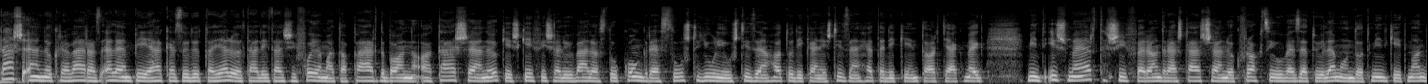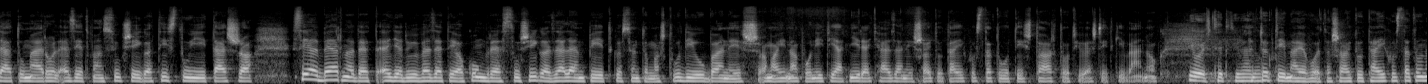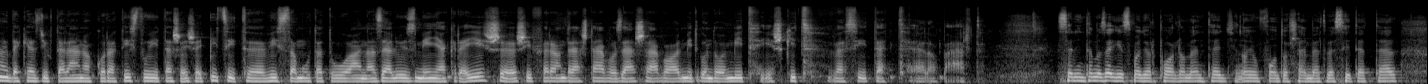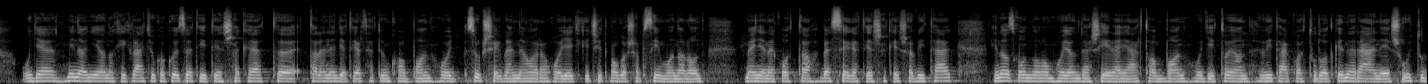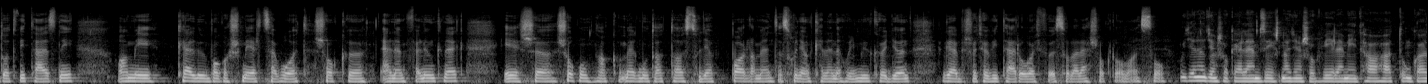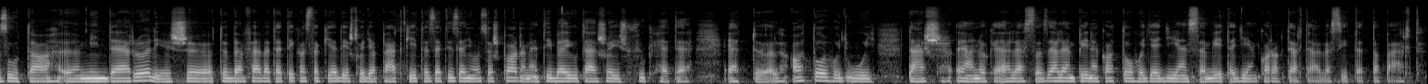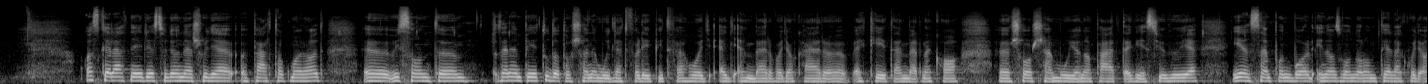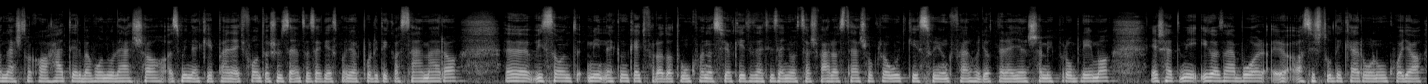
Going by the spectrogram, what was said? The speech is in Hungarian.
Társelnökre vár az LMP, elkezdődött a jelöltállítási folyamat a pártban. A társelnök és képviselő választó kongresszust július 16-án és 17-én tartják meg. Mint ismert, Siffer András társelnök frakcióvezető lemondott mindkét mandátumáról, ezért van szükség a tisztújításra. Szél Bernadett egyedül vezeti a kongresszusig az LMP-t, köszöntöm a stúdióban, és a mai napon itt járt Nyíregyházán és sajtótájékoztatót is tartott. Jó estét kívánok! Jó estét kívánok! Több témája volt a sajtótájékoztatónak, de kezdjük talán akkor a tisztújítása és egy picit visszamutatóan az előzményekre is. Siffer András távozásával mit gondol, mit és kit veszített el a párt? Szerintem az egész magyar parlament egy nagyon fontos embert veszített el, Ugye mindannyian, akik látjuk a közvetítéseket, talán egyetérthetünk abban, hogy szükség lenne arra, hogy egy kicsit magasabb színvonalon menjenek ott a beszélgetések és a viták. Én azt gondolom, hogy András éle járt abban, hogy itt olyan vitákat tudott generálni, és úgy tudott vitázni, ami kellő magas mérce volt sok ellenfelünknek, és sokunknak megmutatta azt, hogy a parlament az hogyan kellene, hogy működjön, legalábbis, hogyha vitáról vagy felszólalásokról van szó. Ugye nagyon sok elemzés, nagyon sok véleményt hallhattunk azóta mindenről, és többen felvetették azt a kérdést, hogy a párt 2018-as parlamenti bejutása is függhet-e ettől. Attól, hogy új társelnöke lesz az LMP-nek, attól, hogy egy ilyen szemét, egy ilyen karaktert elveszített a párt. Azt kell látni egyrészt, hogy András ugye pártok marad, viszont az LNP tudatosan nem úgy lett felépítve, hogy egy ember vagy akár egy-két embernek a sorsán múljon a párt egész jövője. Ilyen szempontból én azt gondolom tényleg, hogy Andrásnak a háttérbe vonulása az mindenképpen egy fontos üzenet az egész magyar politika számára, viszont mi nekünk egy feladatunk van, az, hogy a 2018-as választásokra úgy készüljünk fel, hogy ott ne legyen semmi probléma, és hát mi igazából azt is tudni kell rólunk, hogy a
